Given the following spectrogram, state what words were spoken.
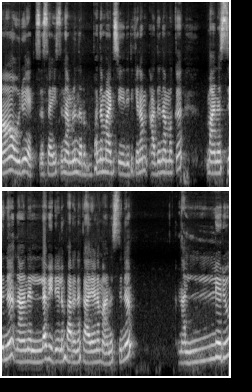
ആ ഒരു എക്സസൈസ് നമ്മൾ നിർബന്ധമായിട്ട് ചെയ്തിരിക്കണം. അത് നമുക്ക് മനസ്സിന് ഞാൻ എല്ലാ വീഡിയോയിലും പറയുന്ന കാര്യമാണ് മനസ്സിന് നല്ലൊരു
